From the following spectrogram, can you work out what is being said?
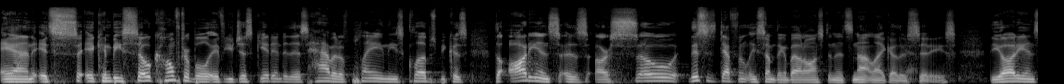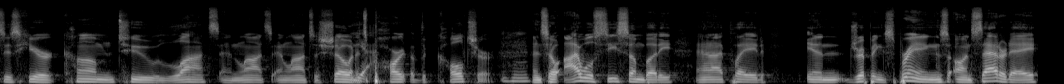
And it's it can be so comfortable if you just get into this habit of playing these clubs because the audiences are so. This is definitely something about Austin that's not like other cities. The audiences here come to lots and lots and lots of show, and Yeah. it's part of the culture. Mm-hmm. And so I will see somebody, and I played in Dripping Springs on Saturday,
